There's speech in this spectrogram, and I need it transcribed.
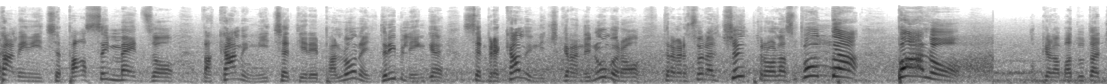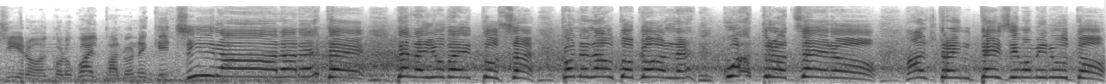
Kalinic passa in mezzo, va Kalinic, tira il pallone, il dribbling, sempre Kalinic, grande numero, traversone al centro, la sponda, palo! Occhio la battuta a giro, eccolo qua il pallone che gira, la rete della Juventus con l'autogol 4-0 al trentesimo minuto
